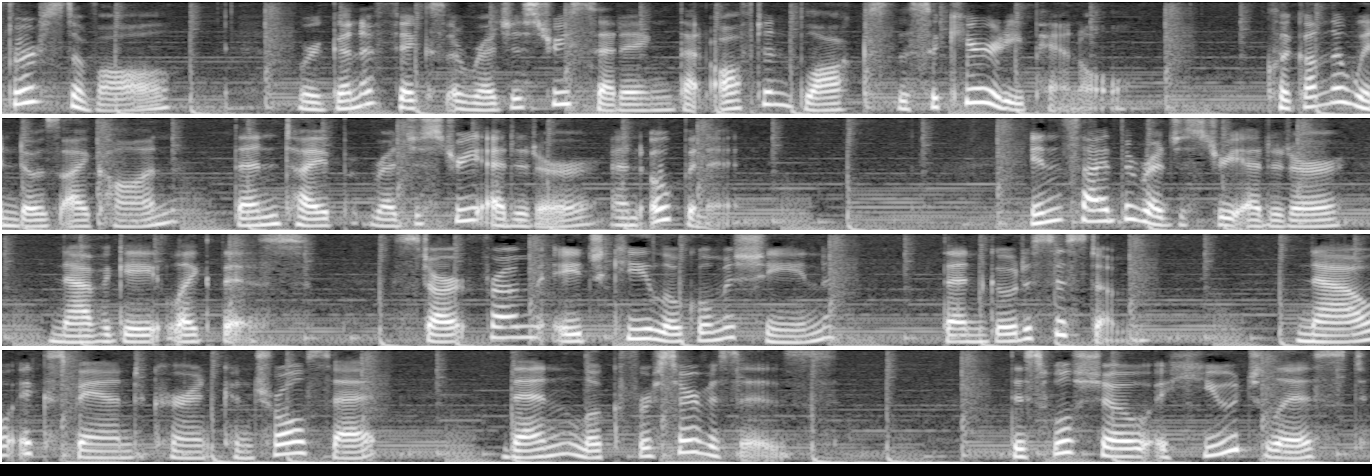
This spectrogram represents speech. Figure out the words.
first of all, we're gonna fix a registry setting that often blocks the security panel. Click on the Windows icon, then type Registry Editor and open it. Inside the Registry Editor, navigate like this. Start from HKey Local Machine, then go to System. Now expand Current Control Set, then look for Services. This will show a huge list,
